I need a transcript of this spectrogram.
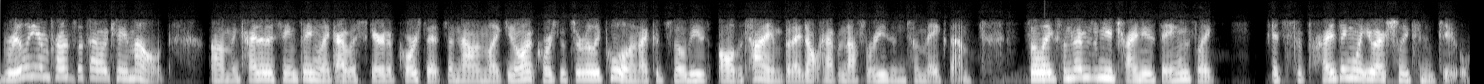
really impressed with how it came out. Um, and kind of the same thing, like I was scared of corsets and now I'm like, you know what, corsets are really cool and I could sew these all the time, but I don't have enough reason to make them. So like sometimes when you try new things, like it's surprising what you actually can do.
